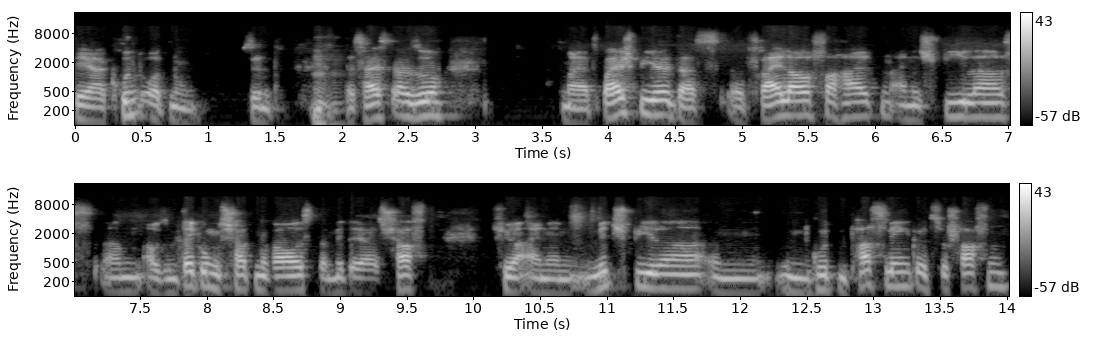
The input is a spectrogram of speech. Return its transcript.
der Grundordnung sind. Mhm. Das heißt also, mal als Beispiel, das äh, Freilaufverhalten eines Spielers ähm, aus dem Deckungsschatten raus, damit er es schafft, für einen Mitspieler ähm, einen guten Passwinkel zu schaffen.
